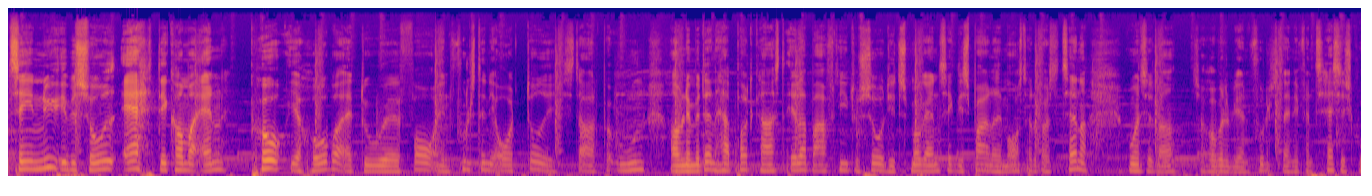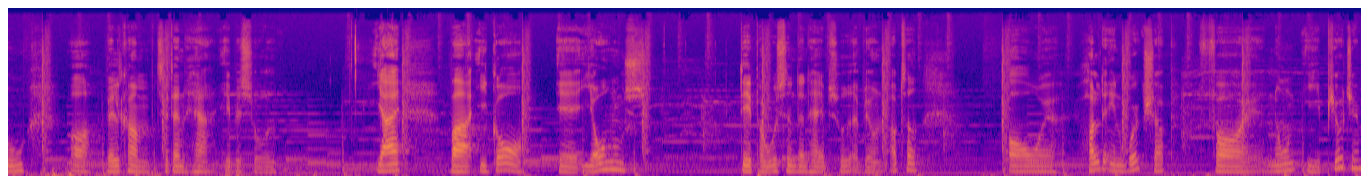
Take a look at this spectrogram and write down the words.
til en ny episode af Det kommer an på. Jeg håber, at du øh, får en fuldstændig overdådig start på ugen. Om det er med den her podcast, eller bare fordi du så dit smukke ansigt i spejlet i morges, da du børste tænder. Uanset hvad, så håber jeg, det bliver en fuldstændig fantastisk uge. Og velkommen til den her episode. Jeg var i går øh, i Aarhus. Det er et par uger siden, den her episode er blevet optaget. Og øh, holdte en workshop for øh, nogen i Pure Gym,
